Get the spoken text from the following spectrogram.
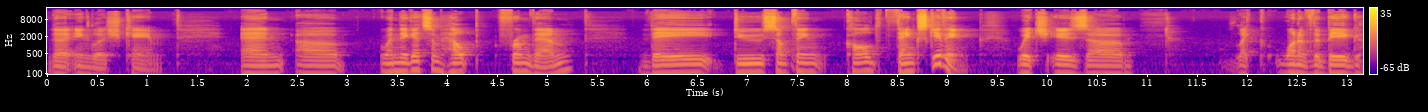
the English came. And uh, when they get some help from them, they do something called Thanksgiving, which is uh, like one of the big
